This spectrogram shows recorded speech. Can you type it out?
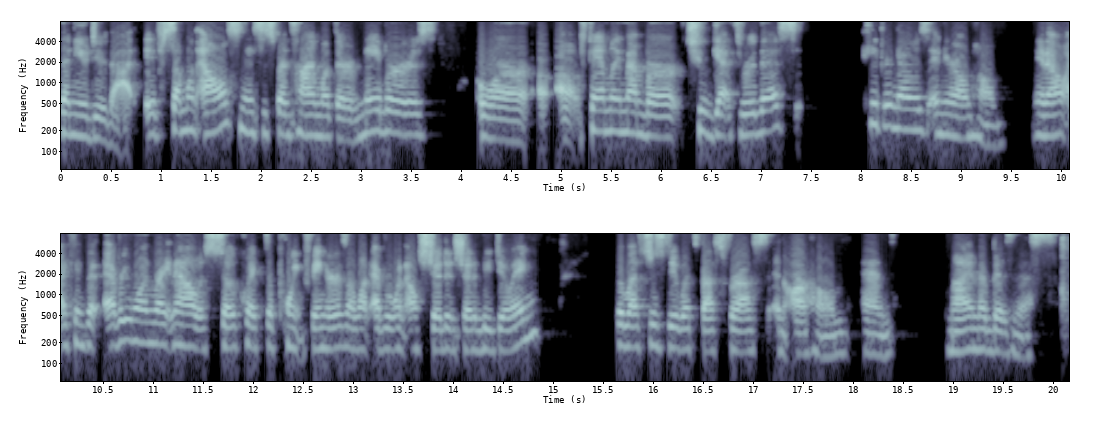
then you do that. If someone else needs to spend time with their neighbors or a, family member to get through this, keep your nose in your own home. You know, I think that everyone right now is so quick to point fingers on what everyone else should and shouldn't be doing. But let's just do what's best for us in our home and mind their business. All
